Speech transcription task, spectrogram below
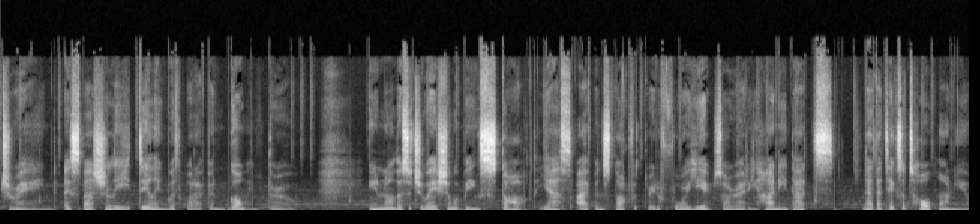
drained, especially dealing with what I've been going through. You know, the situation with being stalked. Yes, I've been stalked for three to four years already. Honey, that's that that takes a toll on you.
